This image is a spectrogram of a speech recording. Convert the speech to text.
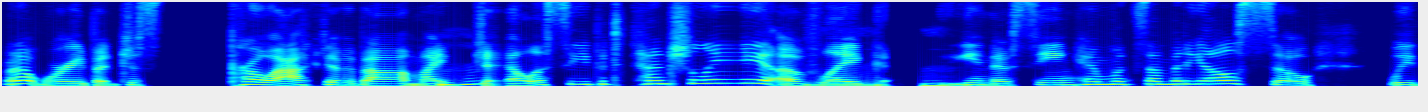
we're not worried but just proactive about my Mhm. jealousy potentially of like Mhm. you know seeing him with somebody else so we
